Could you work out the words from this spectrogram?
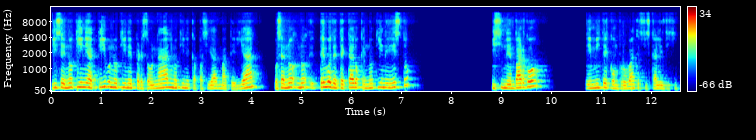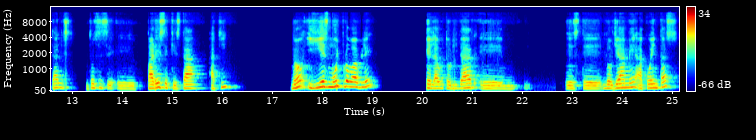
dice no tiene activo, no tiene personal, no tiene capacidad material, o sea, no, no, tengo detectado que no tiene esto y sin embargo emite comprobantes fiscales digitales. Entonces, eh, eh, parece que está aquí. ¿no? Y es muy probable que la autoridad eh, este, lo llame a cuentas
